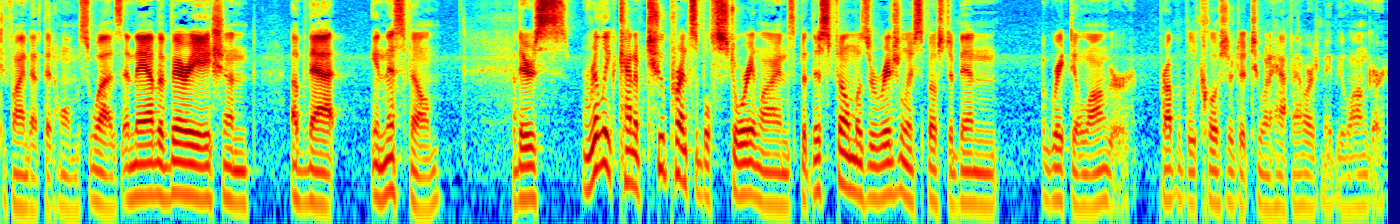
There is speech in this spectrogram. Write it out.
to find out that Holmes was. And they have a variation of that in this film. There's really kind of two principal storylines, but this film was originally supposed to have been a great deal longer, probably closer to two and a half hours, maybe longer.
